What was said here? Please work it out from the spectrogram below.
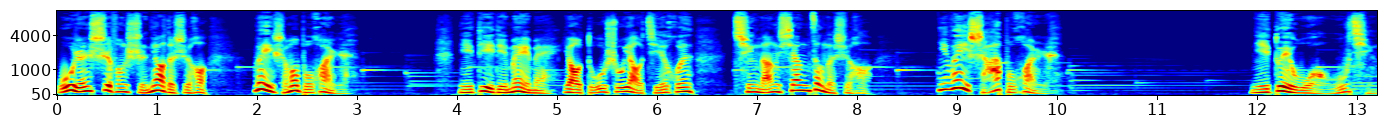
无人侍奉屎尿的时候，为什么不换人？你弟弟妹妹要读书要结婚，倾囊相赠的时候，你为啥不换人？”你对我无情，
